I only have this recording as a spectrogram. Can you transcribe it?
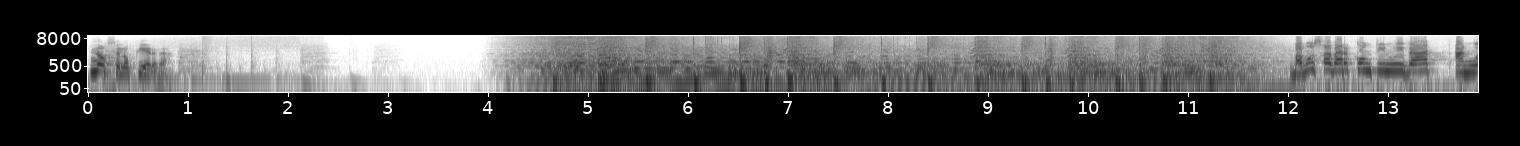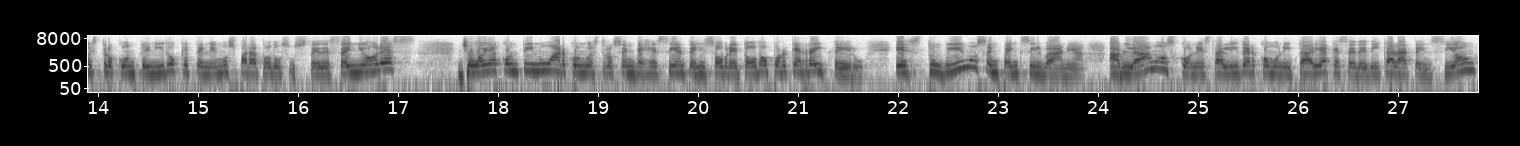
No se lo pierda. Vamos a dar continuidad a nuestro contenido que tenemos para todos ustedes. Señores, yo voy a continuar con nuestros envejecientes y sobre todo porque reitero, estuvimos en Pensilvania, hablamos con esta líder comunitaria que se dedica a la atención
